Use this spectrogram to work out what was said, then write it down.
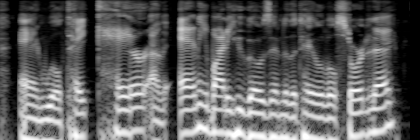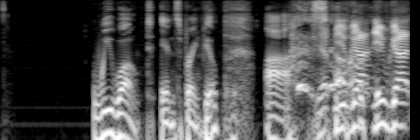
and will take care of anybody who goes into the Taylorville store today. We won't in Springfield. Uh, Yep, so you've got you've got.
